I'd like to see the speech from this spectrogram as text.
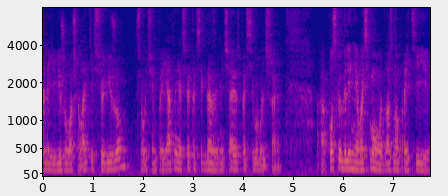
коллеги, вижу ваши лайки, все вижу, все очень приятно, я все это всегда замечаю, спасибо большое. А после удаления восьмого должно пройти,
